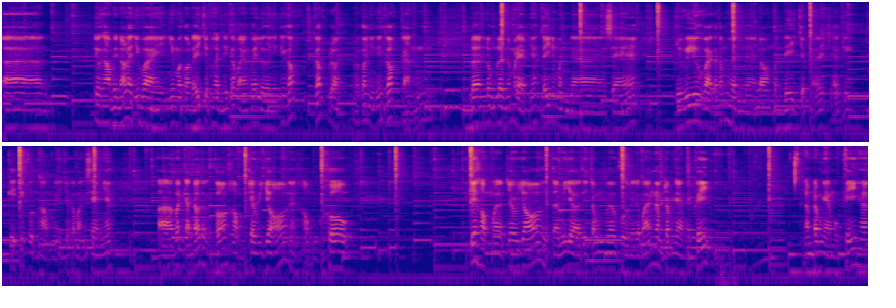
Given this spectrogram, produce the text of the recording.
À, đường hồng thì nó là như vậy nhưng mà còn để chụp hình thì các bạn phải lựa những cái góc góc rồi. Nó có những cái góc cảnh lên lung linh nó mới đẹp nhé. Tí nữa mình à, sẽ review vài cái tấm hình à, đoàn mình đi chụp ở, ở cái cái cái vườn hồng này cho các bạn xem nhé. À, bên cạnh đó thì có hồng treo gió nè hồng khô. Cái hồng mà treo gió thì tại bây giờ thì trong à, vườn này là bán 500 ngàn một ký. 500 ngàn một ký ha.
